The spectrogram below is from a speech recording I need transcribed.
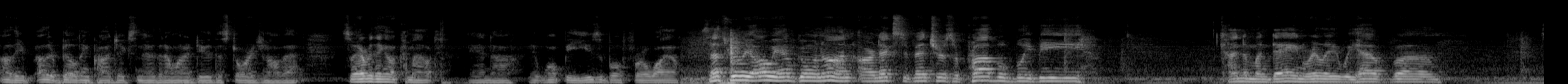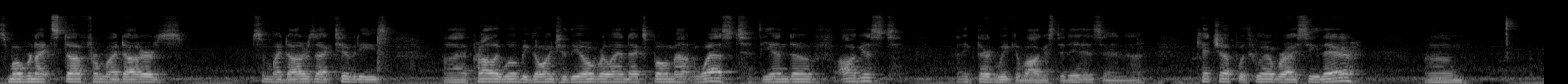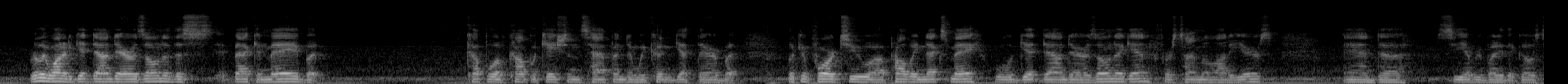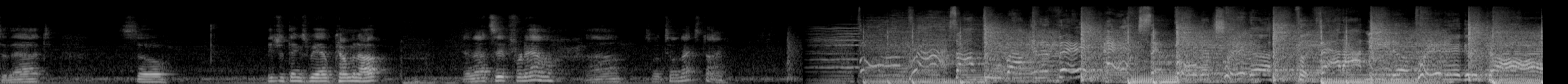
other, other building projects in there that I want to do, the storage and all that. So everything will come out and uh, it won't be usable for a while. So that's really all we have going on. Our next adventures will probably be kind of mundane, really. We have um, some overnight stuff from my daughter's, some of my daughter's activities. I probably will be going to the Overland Expo Mountain West at the end of August. I think third week of August it is, and uh, catch up with whoever I see there. Um, really wanted to get down to Arizona this back in May, but couple of complications happened and we couldn't get there. But looking forward to uh, probably next May we'll get down to Arizona again, first time in a lot of years, and uh, see everybody that goes to that. So these are things we have coming up, and that's it for now. Uh, so until next time. For that I need a pretty good car.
